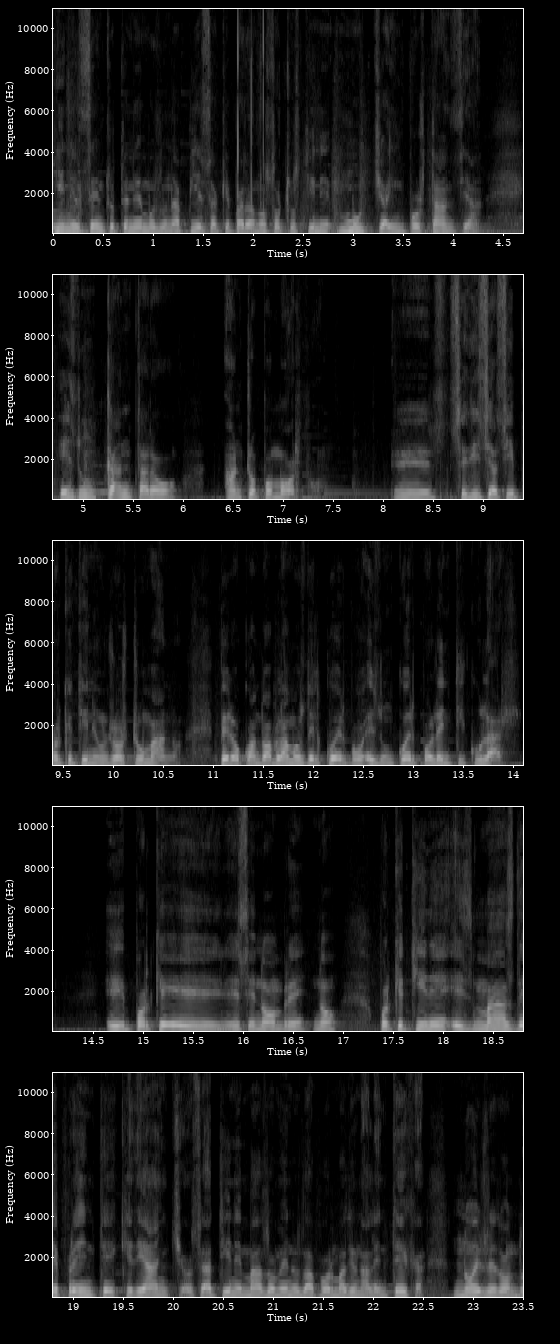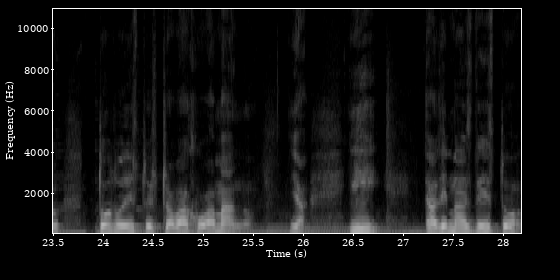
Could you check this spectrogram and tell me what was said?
Y en el centro tenemos una pieza que para nosotros tiene mucha importancia. Es un cántaro antropomorfo. Eh, se dice así porque tiene un rostro humano. Pero cuando hablamos del cuerpo es un cuerpo lenticular. Eh, ¿Por qué ese nombre? No? Porque tiene, es más de frente que de ancho, o sea, tiene más o menos la forma de una lenteja, no es redondo. Todo esto es trabajo a mano. ¿ya? Y además de esto,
